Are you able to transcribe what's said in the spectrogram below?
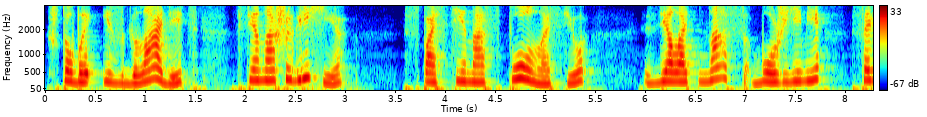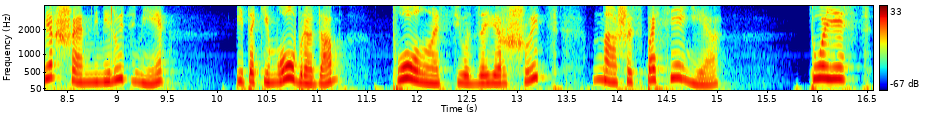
чтобы изгладить все наши грехи, спасти нас полностью, сделать нас Божьими совершенными людьми и таким образом полностью завершить наше спасение. То есть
